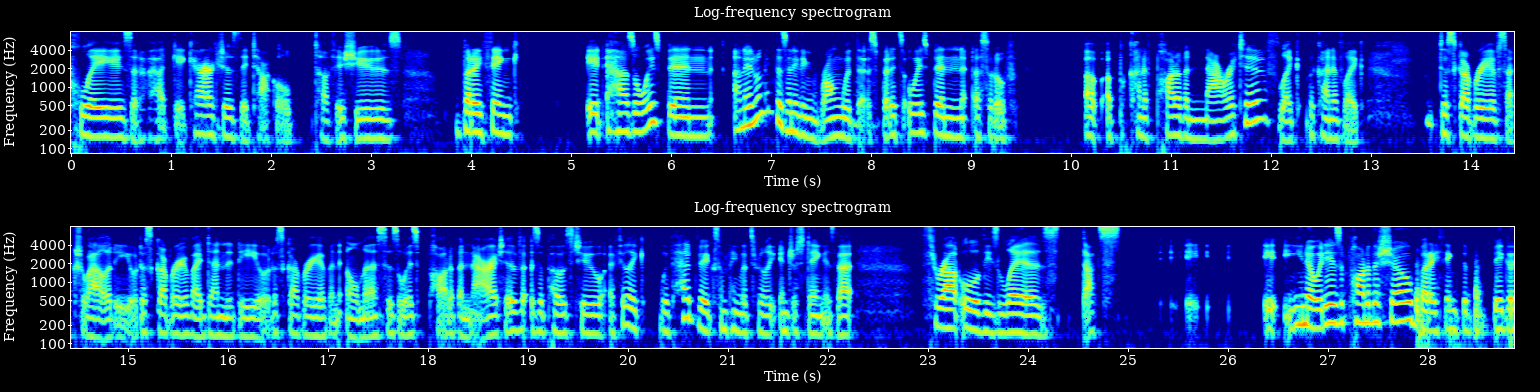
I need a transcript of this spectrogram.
plays that have had gay characters, they tackle tough issues. But I think it has always been, and I don't think there's anything wrong with this, but it's always been a sort of a, a kind of part of a narrative, like the kind of like discovery of sexuality or discovery of identity or discovery of an illness is always part of a narrative, as opposed to, I feel like with Hedwig, something that's really interesting is that throughout all of these layers, that's it, you know it is a part of the show but i think the big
